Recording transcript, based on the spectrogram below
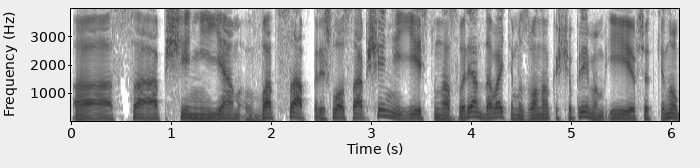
сообщениям в WhatsApp. Пришло сообщение, есть у нас вариант. Давайте мы звонок еще примем. И все-таки, ну,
